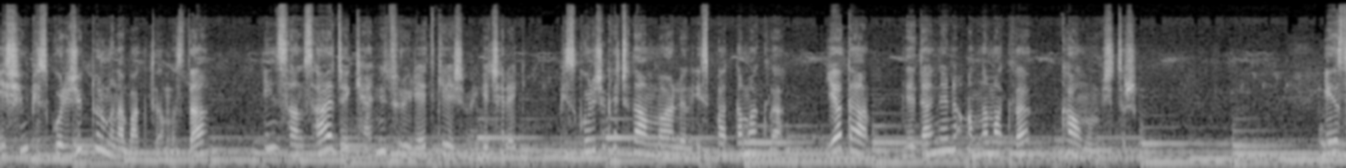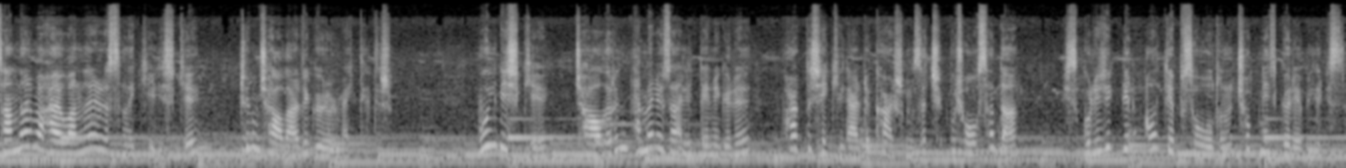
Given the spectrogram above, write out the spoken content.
işin psikolojik durumuna baktığımızda insan sadece kendi türüyle etkileşime geçerek psikolojik açıdan varlığını ispatlamakla ya da nedenlerini anlamakla kalmamıştır. İnsanlar ve hayvanlar arasındaki ilişki tüm çağlarda görülmektedir. Bu ilişki çağların temel özelliklerine göre farklı şekillerde karşımıza çıkmış olsa da psikolojik bir altyapısı olduğunu çok net görebiliriz.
